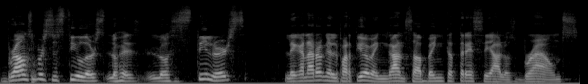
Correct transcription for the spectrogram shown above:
Browns vs Steelers, los, los Steelers le ganaron el partido de venganza 20 13 a los Browns.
